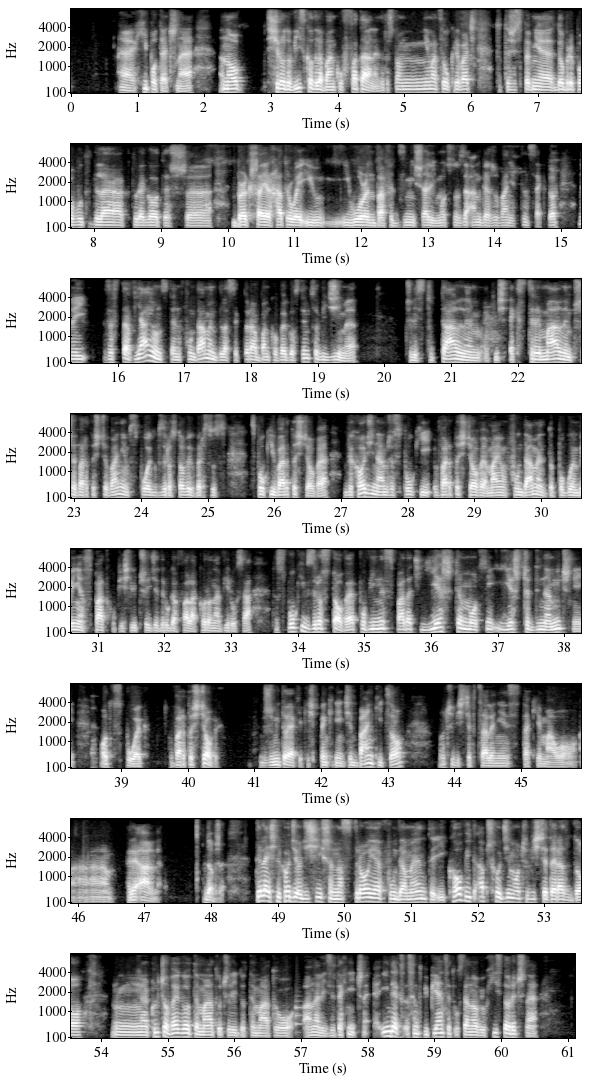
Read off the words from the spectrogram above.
e, hipoteczne. No, środowisko dla banków fatalne. Zresztą nie ma co ukrywać, to też jest pewnie dobry powód, dla którego też e, Berkshire Hathaway i, Warren Buffett zmniejszali mocno zaangażowanie w ten sektor. No i zestawiając ten fundament dla sektora bankowego z tym, co widzimy, czyli z totalnym, jakimś ekstremalnym przewartościowaniem spółek wzrostowych versus spółki wartościowe, wychodzi nam, że spółki wartościowe mają fundament do pogłębienia spadków, jeśli przyjdzie druga fala koronawirusa, to spółki wzrostowe powinny spadać jeszcze mocniej i jeszcze dynamiczniej od spółek wartościowych. Brzmi to jak jakieś pęknięcie bańki, co oczywiście wcale nie jest takie mało realne. Dobrze. Tyle jeśli chodzi o dzisiejsze nastroje, fundamenty i COVID, a przechodzimy oczywiście teraz do mm, kluczowego tematu, czyli do tematu analizy technicznej. Indeks S&P 500 ustanowił historyczne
